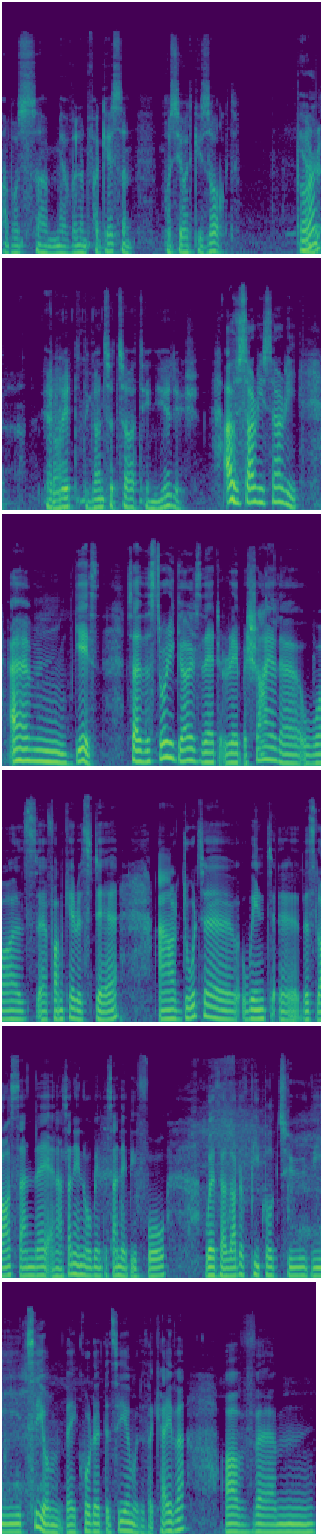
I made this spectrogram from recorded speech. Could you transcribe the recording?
was äh, wir wollen vergessen, was sie hat gesagt. Was? Er, redet die ganze Zeit in Jiddisch. Oh, sorry, sorry. Um, yes. So the story goes that Reb Shaila was uh, from Kerister. Our daughter went uh, this last Sunday, and our son-in-law went the Sunday before with a lot of people to the Tziyun. They called it the Tziyun, which is the cave of um,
